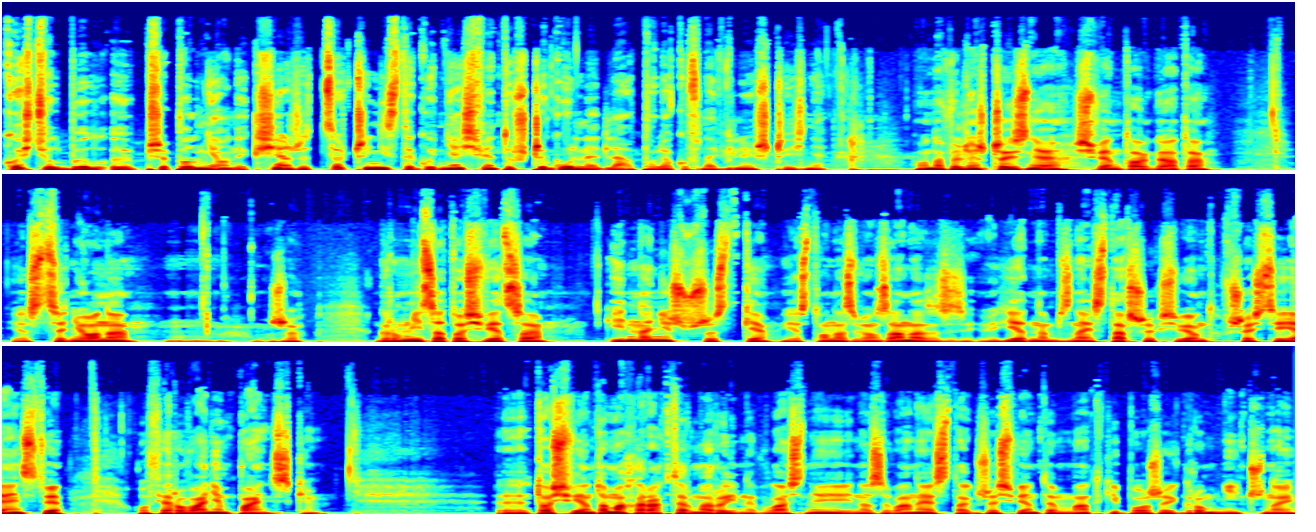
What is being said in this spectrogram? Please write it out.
kościół był y, przepełniony. Księży, co czyni z tego dnia święto szczególne dla Polaków na Wileńszczyźnie? No, na Wileńszczyźnie święta Agata jest ceniona. Może Gromnica to świeca inna niż wszystkie. Jest ona związana z jednym z najstarszych świąt w chrześcijaństwie, ofiarowaniem pańskim. E, To święto ma charakter maryjny, właśnie i nazywane jest także świętem Matki Bożej Gromnicznej.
